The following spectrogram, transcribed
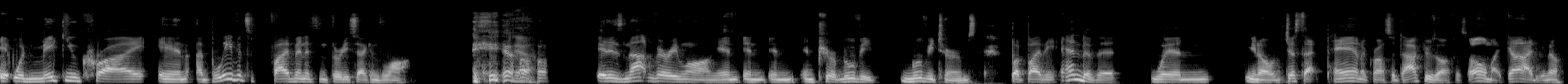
it would make you cry and i believe it's 5 minutes and 30 seconds long You know? Yeah. it is not very long in, in in in pure movie movie terms but by the end of it when you know just that pan across a doctor's office oh my god you know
